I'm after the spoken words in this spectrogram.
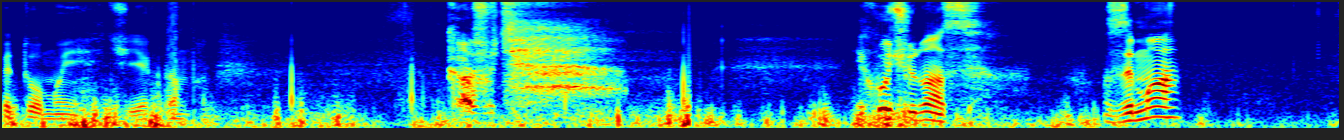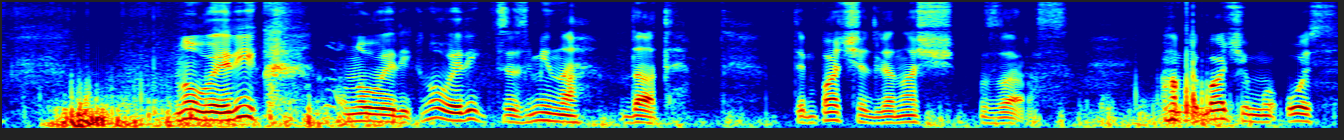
питомої, чи як там кажуть. І хоч у нас зима, Новий рік, ну, Новий рік, Новий рік це зміна дати. Тим паче для нас зараз. А ми бачимо, ось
